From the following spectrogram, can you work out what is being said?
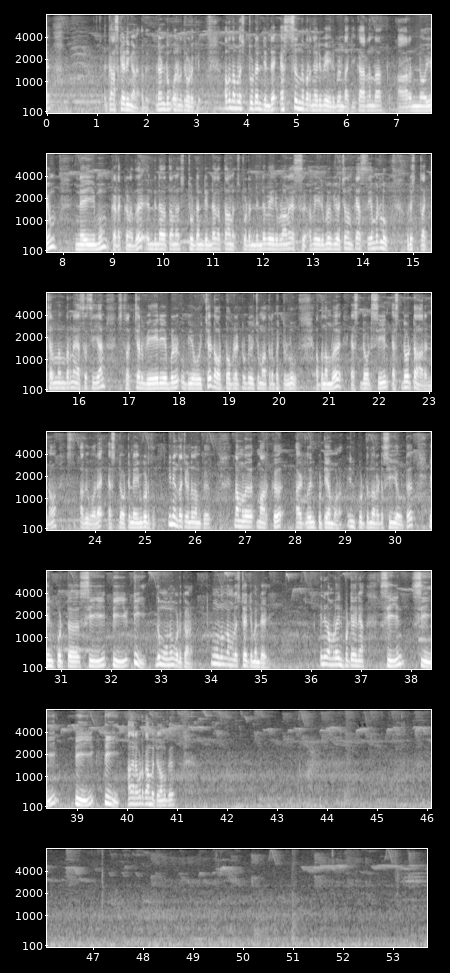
കാസ്കേഡിംഗ് ആണ് അത്. രണ്ടും ഒരെണ്ണത്തിൽ കൊടുക്കൽ അപ്പോൾ നമ്മൾ സ്റ്റുഡന്റിന്റെ എസ് എന്ന് പറഞ്ഞ ഒരു വേരിയബിൾ ഉണ്ടാക്കി. കാരണം എന്താ? ആർ എൻ ഒയും നെയിമും കിടക്കുന്നത് എന്തിന്റെ അകത്താണ്? സ്റ്റുഡന്റിന്റെ അകത്താണ്. സ്റ്റുഡന്റിന്റെ വേരിയബിളാണ് എസ് ആ വേരിയബിൾ ഉപയോഗിച്ച് നമുക്ക് എസ് ചെയ്യാൻ പറ്റുള്ളൂ. ഒരു സ്ട്രക്ചർ മെമ്പറിനെ ആക്സസ് ചെയ്യാൻ സ്ട്രക്ചർ വേരിയബിൾ ഉപയോഗിച്ച് ഡോട്ട് ഓപ്പറേറ്റർ ഉപയോഗിച്ച് മാത്രമേ പറ്റുള്ളൂ. അപ്പോൾ നമ്മൾ S dot cin S dot R N O അതുപോലെ എസ് ഡോട്ട് നെയിം കൊടുത്തു. ഇനി എന്താ ചെയ്യേണ്ടത് നമുക്ക്? നമ്മൾ മാർക്ക് ആയിട്ടുള്ളത് ഇൻപുട്ട് ചെയ്യാൻ പോകണം ഇൻപുട്ട് എന്ന് പറഞ്ഞിട്ട് cout input C P T ഇത് മൂന്നും കൊടുക്കുകയാണ് മൂന്നും നമ്മൾ സ്റ്റേറ്റ്മെന്റ് എഴുതി ഇനി നമ്മൾ ഇൻപുട്ട് ചെയ്യാൻ C in C P T അങ്ങനെ കൊടുക്കാൻ പറ്റും നമുക്ക്?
